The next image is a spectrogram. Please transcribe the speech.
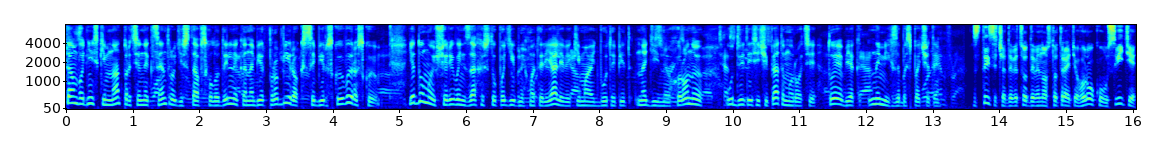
Там в одній з кімнат працівник центру дістав з холодильника набір пробірок з сибірською виразкою. Я думаю, що рівень захисту подібних матеріалів, які мають бути під надійною охороною, у 2005 році той об'єкт не міг забезпечити. З 1993 року у світі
